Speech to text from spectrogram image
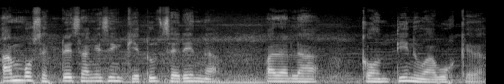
Ambos expresan esa inquietud serena para la continua búsqueda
